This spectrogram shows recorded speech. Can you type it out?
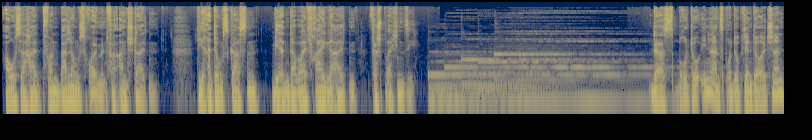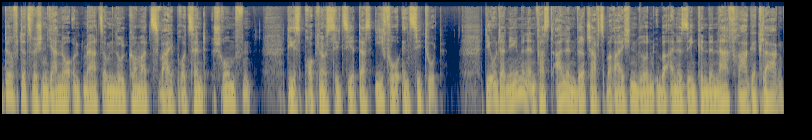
außerhalb von Ballungsräumen veranstalten. Die Rettungsgassen werden dabei freigehalten, versprechen sie. Das Bruttoinlandsprodukt in Deutschland dürfte zwischen Januar und März um 0,2 Prozent schrumpfen. Dies prognostiziert das IFO-Institut. Die Unternehmen in fast allen Wirtschaftsbereichen würden über eine sinkende Nachfrage klagen,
